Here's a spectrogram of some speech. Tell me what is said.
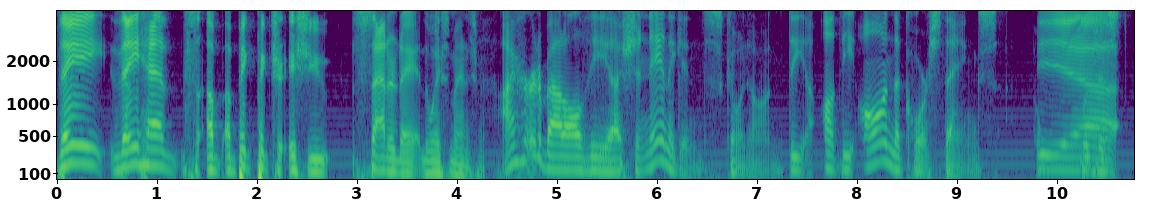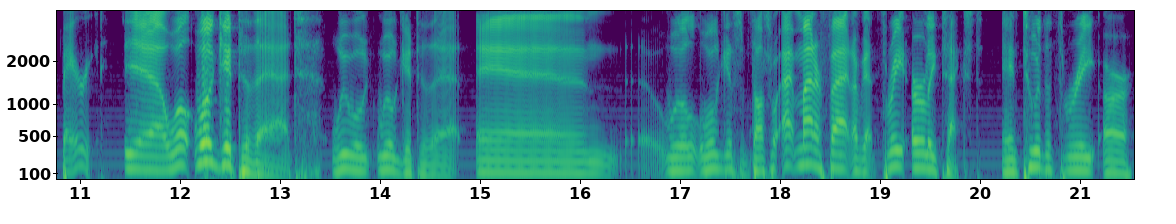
They they had a big picture issue Saturday at the waste management. I heard about all the uh, shenanigans going on, the uh, the on the course things Yeah. were just buried. Yeah, we'll we'll get to that. We will we'll get to that, and we'll we'll get some thoughts. Matter of fact, I've got three early texts, and two of the three are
